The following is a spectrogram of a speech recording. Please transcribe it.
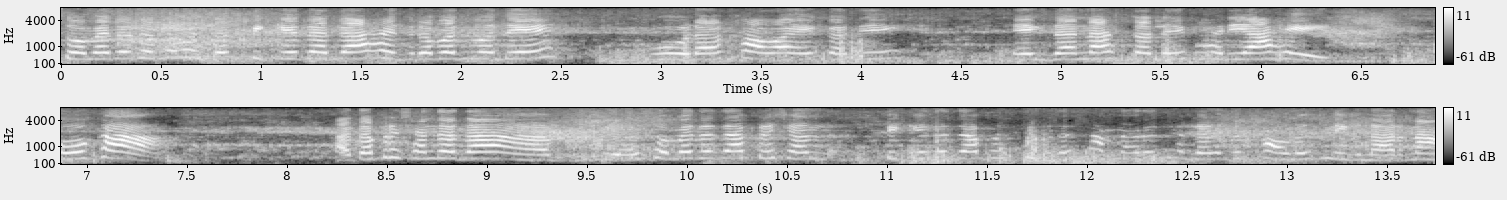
सोम्या दादा म्हणतात पिके दादा हैदराबादमध्ये गोडा खावा एखादी. एकदा नाश्ता लय भारी आहे. हो का? आता प्रशांत दादा सोम्या दादा प्रशांत पिके दादा आपण तिकडं थांबणारच झाल्यानंतर खाऊनच निघणार ना?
